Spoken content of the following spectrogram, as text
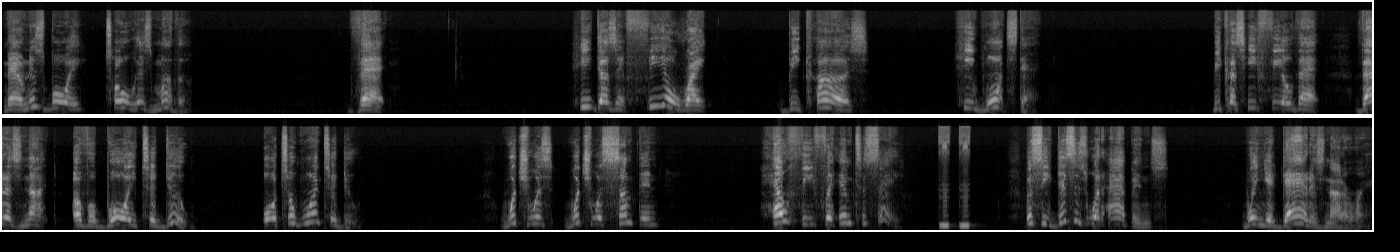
Now, this boy told his mother that he doesn't feel right because he wants that. Because he feel that that is not of a boy to do or to want to do which was which was something healthy for him to say but see this is what happens when your dad is not around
